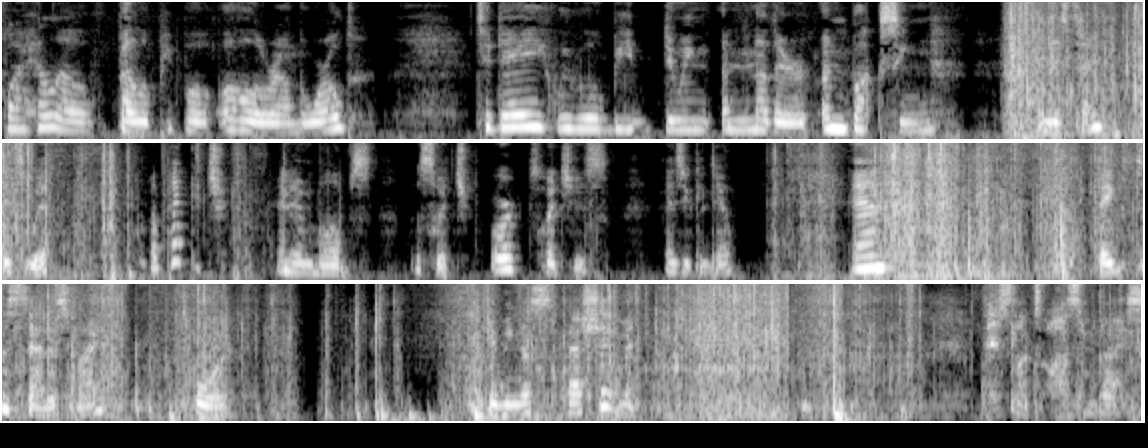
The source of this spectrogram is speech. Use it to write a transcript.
Why, hello, fellow people all around the world. Today we will be doing another unboxing, and this time it's with a package, and it involves the Switch, or switches, as you can tell. And thanks to Satisfye for giving us that shipment. This looks awesome, guys.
